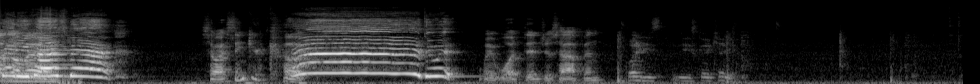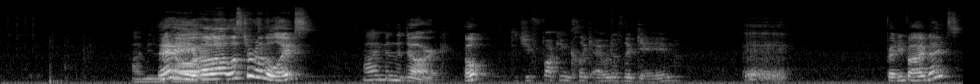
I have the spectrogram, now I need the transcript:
Freddy Fazbear! Freddy Freddy Fazbear! So I think you're cooked. Ah, do it! Wait, what did just happen? Wait, He's he's gonna kill you. I'm in the Hey, dark. uh, let's turn on the lights. I'm in the dark. Oh, Did you fucking click out of the game? Freddy Five Nights?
